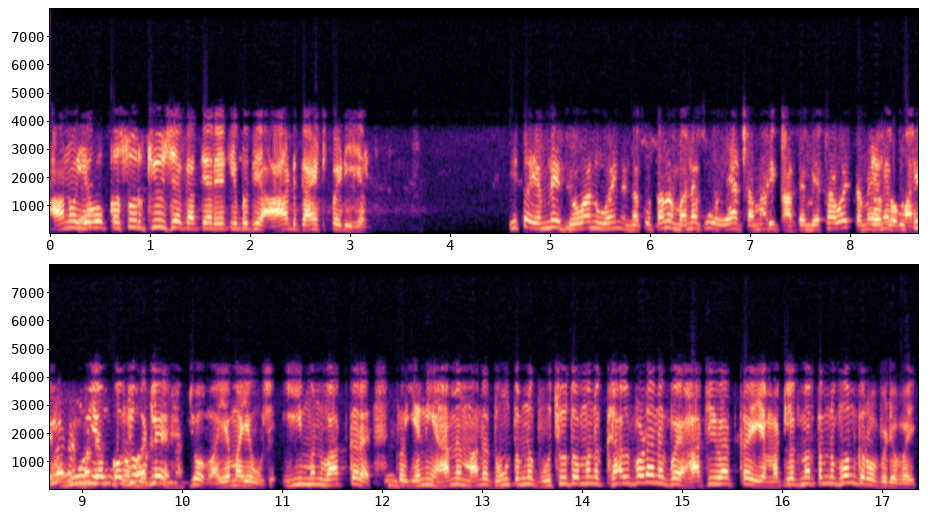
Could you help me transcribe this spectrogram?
આનો એવો કસૂર ક્યુ છે કે અત્યારે એટલી બધી હાર્ડ ગાંઠ પડી છે? ઈ તો એમને જોવાનું હોય ને. નકુ તમે મને કહો યાર તમારી પાસે બેઠા હોય તમે એને પૂછી લો હું એમ કહું છું એટલે જો ભાઈ એમાં એવું છે. ઈ મને વાત કરે તો એની સામે મારે હું તમને પૂછું તો મને ખ્યાલ પડે ને ભાઈ સાચી વાત કઈ એમ. એટલે જ મારે તમને ફોન કરવો પડ્યો ભાઈ.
